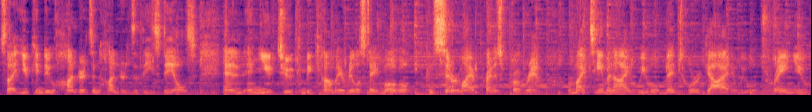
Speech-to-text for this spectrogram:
so that you can do hundreds and hundreds of these deals and, and you too can become a real estate mogul, consider my apprentice program where my team and I, we will mentor, guide, and we will train you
